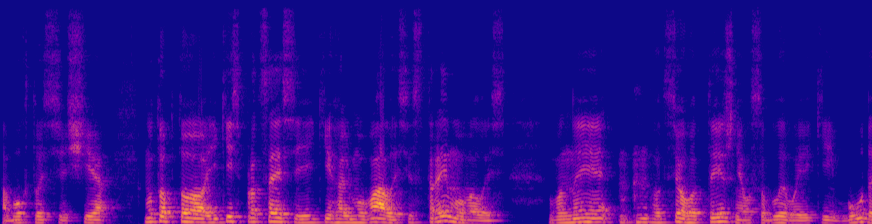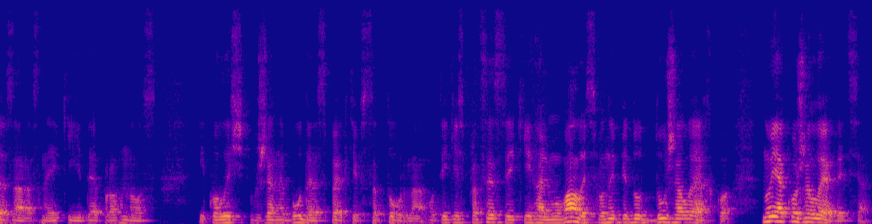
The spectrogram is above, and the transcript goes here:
або хтось ще. Ну, тобто, якісь процеси, які гальмувались і стримувались, вони от цього тижня, особливо який буде зараз, на який йде прогноз, і коли вже не буде аспектів Сатурна, от якісь процеси, які гальмувались, вони підуть дуже легко. Ну, як ожеледиця.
